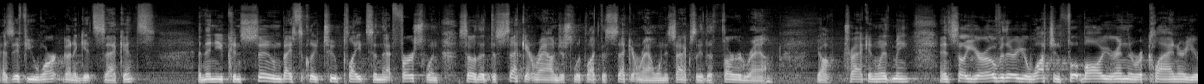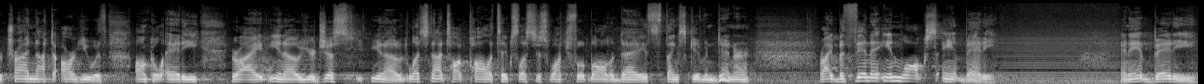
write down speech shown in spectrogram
as if you weren't going to get seconds. And then you consume basically two plates in that first one so that the second round just looked like the second round when it's actually the third round. Y'all tracking with me? And so you're over there, you're watching football, you're in the recliner, you're trying not to argue with Uncle Eddie, right? You know, you're just, you know, let's not talk politics, let's just watch football today. It's Thanksgiving dinner right? But then in walks Aunt Betty. And Aunt Betty,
